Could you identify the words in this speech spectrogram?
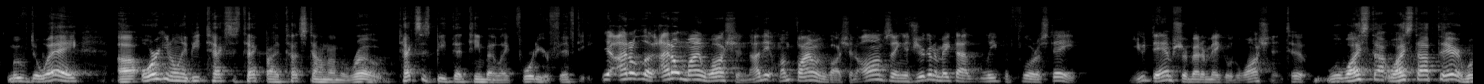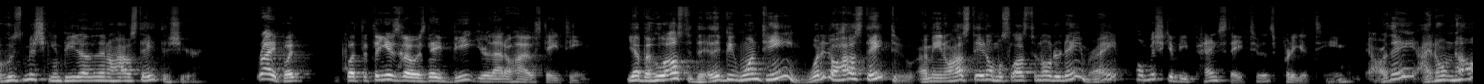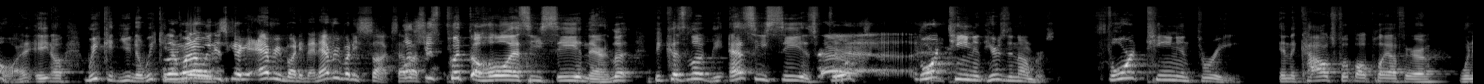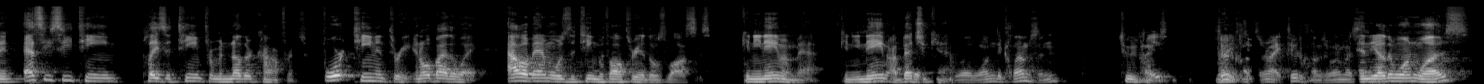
moved away uh, Oregon only beat Texas Tech by a touchdown on the road. Texas beat that team by like 40 or 50. Yeah, I don't look, I don't mind Washington. I think I'm fine with Washington. All I'm saying is you're going to make that leap with Florida State. You damn sure better make it with Washington too. Well, why stop? Why stop there? Well, who's Michigan beat other than Ohio State this year? Right, but but the thing is though, is they beat your that Ohio State team. Yeah, but who else did they? They beat one team. What did Ohio State do? I mean, Ohio State almost lost to Notre Dame, right? Well, Michigan beat Penn State too. That's a pretty good team. Are they? I don't know. I, you know, we could, you know, we could. Well, then why don't we just get everybody? Then everybody sucks. How Let's just that? put the whole SEC in there. Look, because look, the SEC is 14, uh, 14 and here's the numbers: 14 and three in the college football playoff era when an SEC team plays a team from another conference. 14 and three. And oh, by the way, Alabama was the team with all three of those losses. Can you name them, Matt? Can you name? I bet you can. Well, one to Clemson, two to Clemson, right? two right. to Clemson, right? Two to Clemson. What am I saying? And the other one was.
